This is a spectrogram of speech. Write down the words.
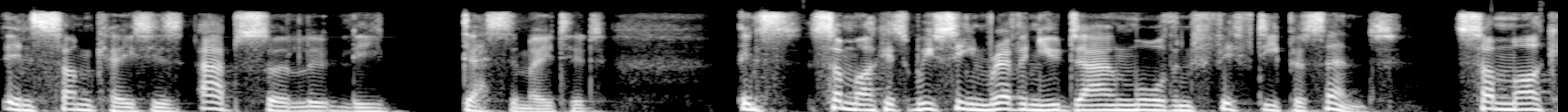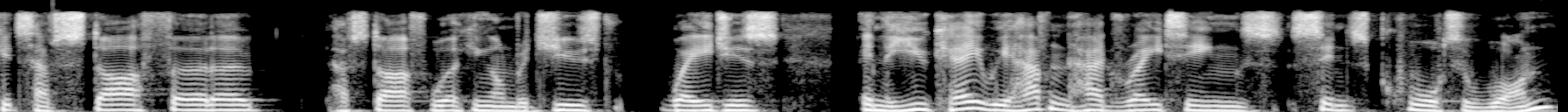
in some cases absolutely decimated. In some markets, we've seen revenue down more than 50%. Some markets have staff furloughed, have staff working on reduced wages. In the UK, we haven't had ratings since quarter one,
